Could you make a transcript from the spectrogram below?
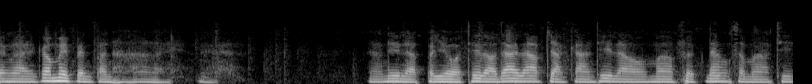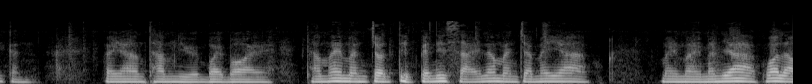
ยังไงก็ไม่เป็นปัญหาอะไร นี่แหละประโยชน์ที่เราได้รับจากการที่เรามาฝึกนั่งสมาธิกัน พยายามทำอยู่บ่อยๆทำให้มันจนติดเป็นนิสัยแล้วมันจะไม่ยาก ใหม่ ๆ มันยาก เพราะเรา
